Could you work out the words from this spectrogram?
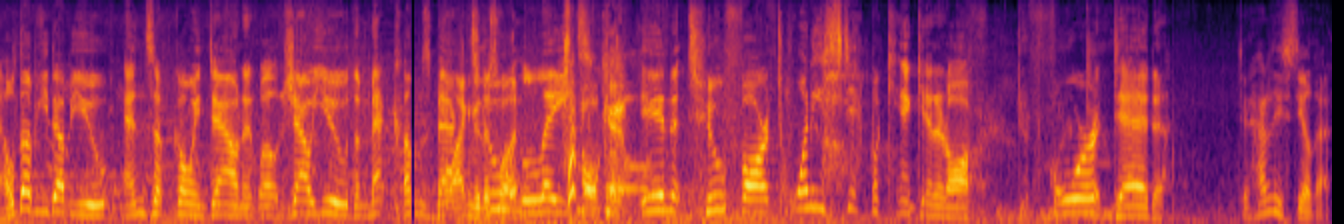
LWW ends up going down, and well, Zhao Yu, the mech comes back Oh, I can do this one. late. Triple kill. In too far. 20 stick, but can't get it off. Four dead. Dude, how did he steal that?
